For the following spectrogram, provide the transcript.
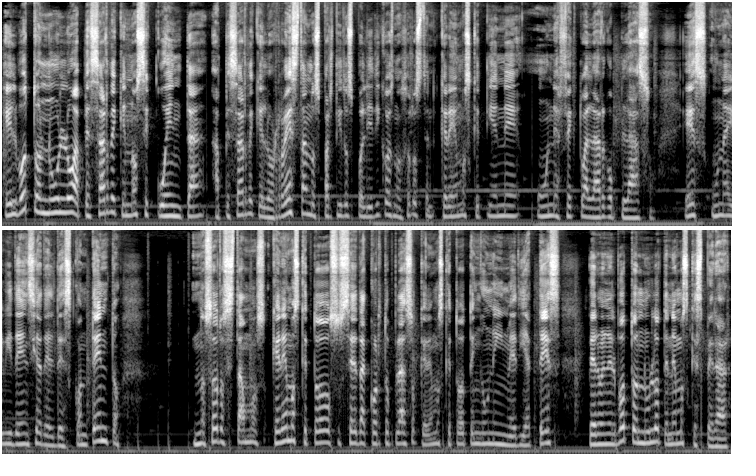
El voto nulo, a pesar de que no se cuenta, a pesar de que lo restan los partidos políticos, nosotros creemos que tiene un efecto a largo plazo. Es una evidencia del descontento nosotros estamos, queremos que todo suceda a corto plazo, queremos que todo tenga una inmediatez, pero en el voto nulo tenemos que esperar.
